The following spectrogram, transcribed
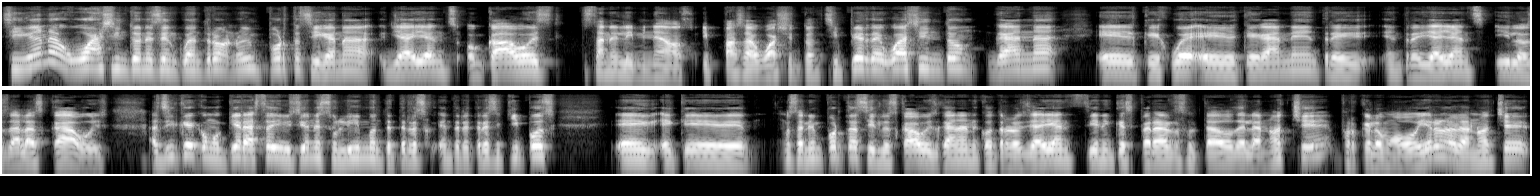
Si gana Washington ese encuentro, no importa si gana Giants o Cowboys, están eliminados y pasa a Washington. Si pierde Washington, gana el que, el que gane entre, entre Giants y los Dallas Cowboys. Así que como quiera, esta división es un limbo entre tres, entre tres equipos eh, eh, que, o sea, no importa si los Cowboys ganan contra los Giants, tienen que esperar el resultado de la noche, porque lo movieron a la noche,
